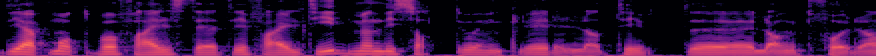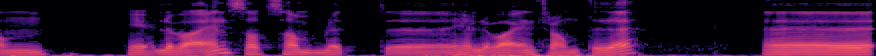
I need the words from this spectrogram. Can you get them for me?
de er på en måte på feil sted til feil tid, men de satt jo egentlig relativt uh, langt foran hele veien. Satt samlet hele veien fram til det. Uh,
